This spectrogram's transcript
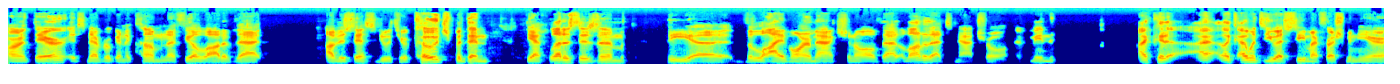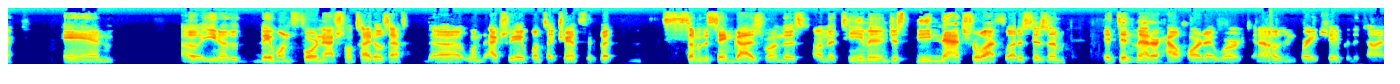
aren't there, it's never going to come. And I feel a lot of that obviously has to do with your coach, but then the athleticism, the uh, the live arm action, all of that. A lot of that's natural. I mean, I could I, like I went to USC my freshman year, and uh, you know they won four national titles after uh, one actually once I transferred, but some of the same guys were on those on the team, and just the natural athleticism. It didn't matter how hard I worked, and I was in great shape at the time.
